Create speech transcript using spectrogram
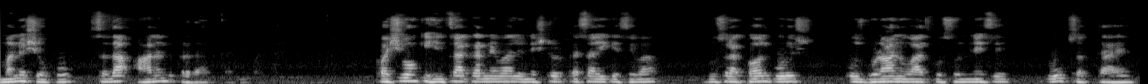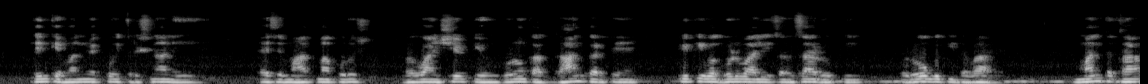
मनुष्यों को सदा आनंद प्रदान करने वाला है। पशुओं की हिंसा करने वाले निष्ठुर कसाई के सिवा दूसरा कौन पुरुष उस गुणानुवाद को सुनने से ऊब सकता है, जिनके मन में कोई तृष्णा नहीं है? ऐसे महात्मा पुरुष भगवान शिव के उन गुणों का गान करते हैं, क्योंकि वह गुण वाली संसार रूपी रोग की दवा है। मन तथा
